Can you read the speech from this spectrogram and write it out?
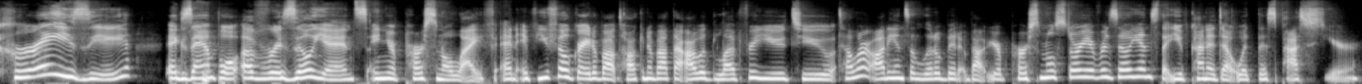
crazy example of resilience in your personal life. And if you feel great about talking about that, I would love for you to tell our audience a little bit about your personal story of resilience that you've kind of dealt with this past year.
